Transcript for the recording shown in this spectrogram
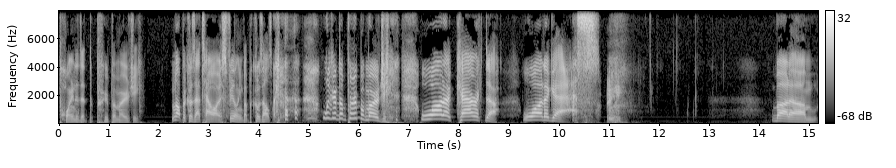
pointed at the poop emoji. Not because that's how I was feeling, but because I was like, look at the poop emoji. what a character. What a gas. but, um,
